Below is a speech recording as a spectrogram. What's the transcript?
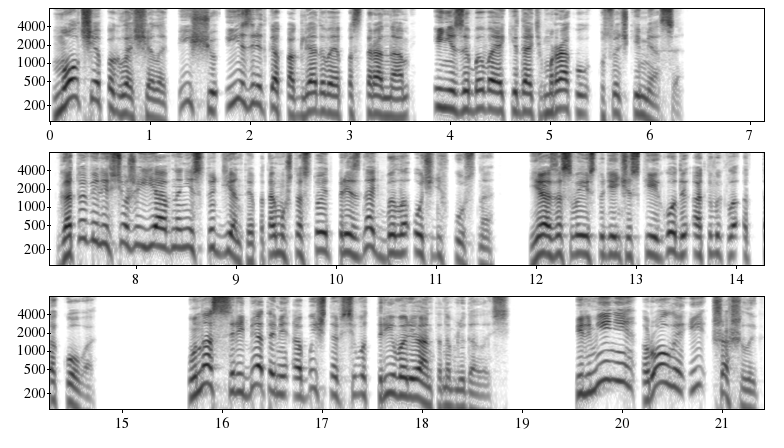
молча поглощала пищу, изредка поглядывая по сторонам и не забывая кидать мраку кусочки мяса. Готовили все же явно не студенты, потому что, стоит признать, было очень вкусно. Я за свои студенческие годы отвыкла от такого. У нас с ребятами обычно всего три варианта наблюдалось. Пельмени, роллы и шашлык.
